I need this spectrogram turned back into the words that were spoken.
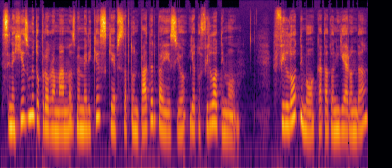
Συνεχίζουμε το πρόγραμμά μας με μερικές σκέψεις από τον Πάτερ Παΐσιο για το φιλότιμο. Φιλότιμο κατά τον γέροντα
